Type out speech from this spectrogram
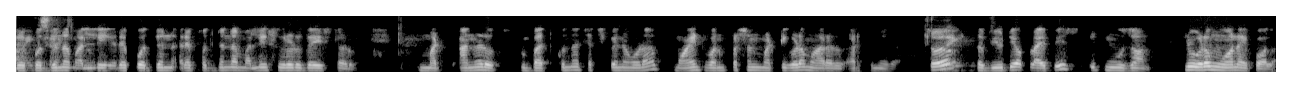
రేపు పొద్దున్న exactly. మళ్ళీ రేపు పొద్దున్న రేపు పొద్దున్న మళ్ళీ సూర్యుడు ఉదయిస్తాడు. మట్ అన్నాడు నువ్వు బతుకున్నా చచ్చిపోయినా కూడా పాయింట్ వన్ పర్సెంట్ మట్టి కూడా మారదు అర్త్ మీద. So. The beauty of life is it moves on నువ్వు కూడా మూవ్ ఆన్ అయిపోవాలి?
